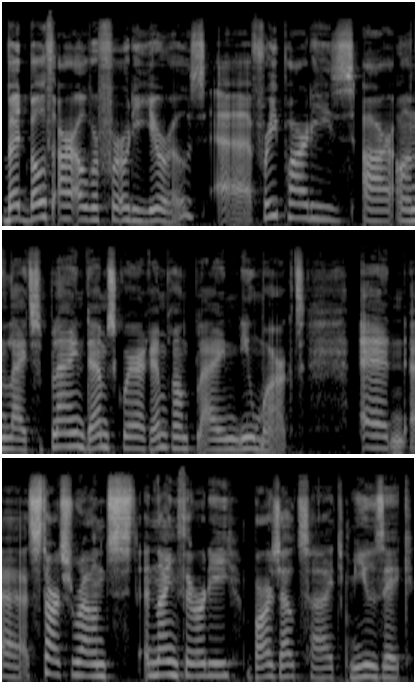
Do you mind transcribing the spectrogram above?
But both are over 40 euros. Uh, free parties are on Leidseplein, Dam Square, Rembrandtplein, Nieuwmarkt. And uh, starts around 9.30, bars outside, music.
